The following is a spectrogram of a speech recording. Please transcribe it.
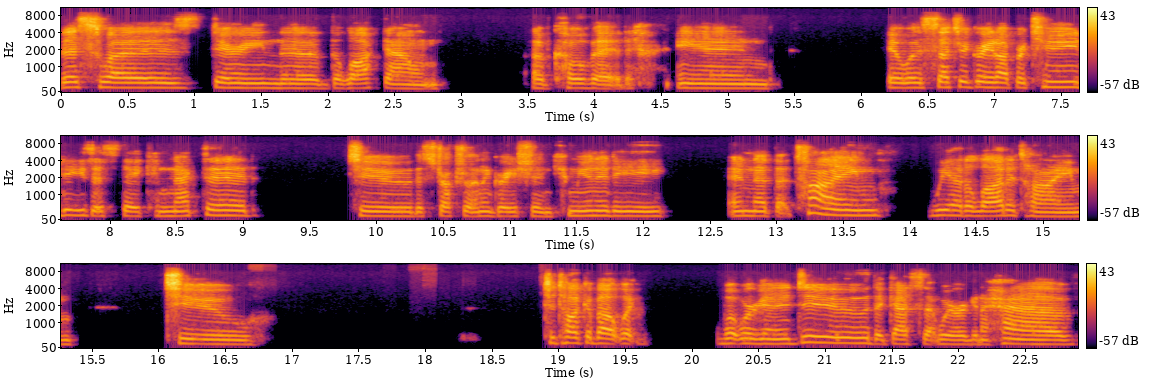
this was during the the lockdown of COVID. And it was such a great opportunity to stay connected to the structural integration community. And at that time, we had a lot of time to to talk about what what we're going to do, the guests that we were going to have,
